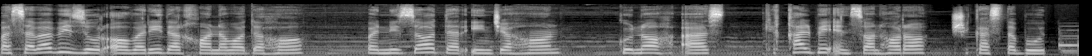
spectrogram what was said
و سبب زور آوری در خانواده ها و نزاع در این جهان گناه است که قلب انسانها را شکسته بود.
